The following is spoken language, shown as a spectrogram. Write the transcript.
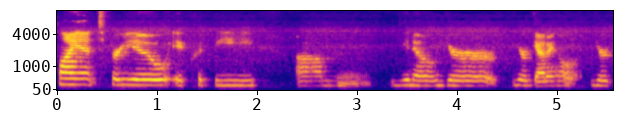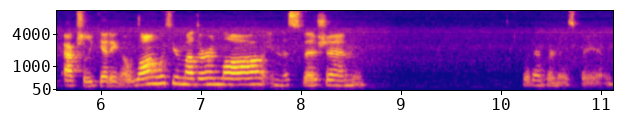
client for you. It could be, um, you know, you're you're getting you're actually getting along with your mother-in-law in this vision. Whatever it is for you.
